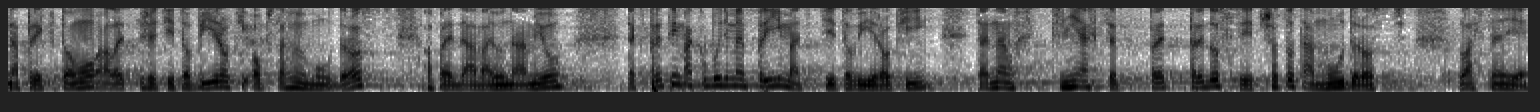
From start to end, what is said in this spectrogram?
Napriek tomu, ale že tieto výroky obsahujú múdrosť a predávajú nám ju, tak predtým, ako budeme príjmať tieto výroky, tak nám kniha chce predostrieť, čo to tá múdrosť vlastne je.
